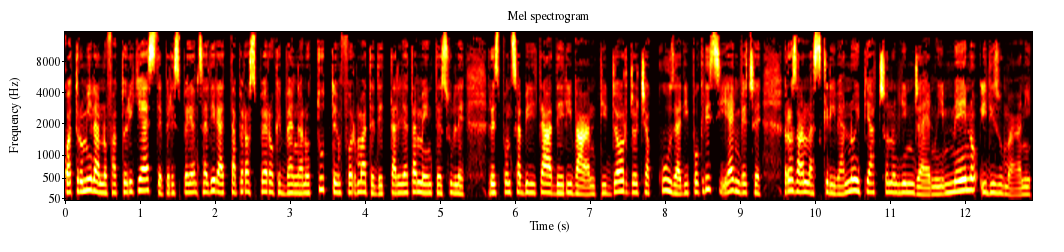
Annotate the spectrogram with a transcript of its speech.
4.000 hanno fatto richieste per esperienza diretta, però spero che vengano tutte informate dettagliatamente sulle responsabilità derivanti. Giorgio ci accusa di ipocrisia, invece Rosanna scrive a noi piacciono gli ingenui, meno i disumani.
